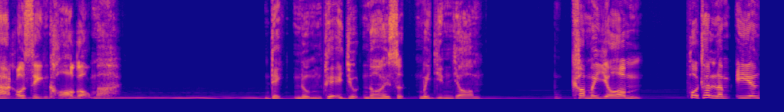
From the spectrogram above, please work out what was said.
ลากเอาสิ่งของออกมา เด็กหนุ่มที่อายุน้อยสุดไม่ยินยอมข้าไม่ยอม พวกท่านลำเอียง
